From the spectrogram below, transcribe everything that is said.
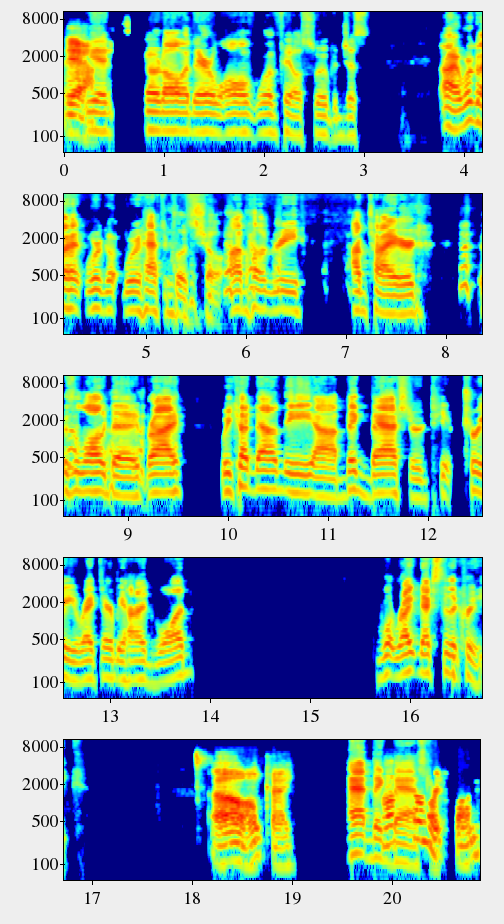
Yeah. Yeah, just throw it all in there, all one fell swoop, and just. All right, we're going. We're going. We have to close the show. I'm hungry. I'm tired. It's a long day, Bry. We cut down the uh, big bastard t- tree right there behind one. What right next to the creek? Oh, okay. That big Well, that sounds bastard. like fun.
